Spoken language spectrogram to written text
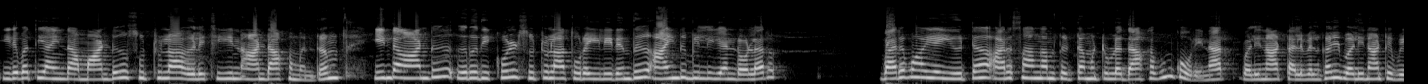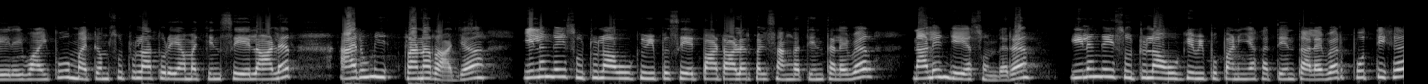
இருபத்தி ஐந்தாம் ஆண்டு சுற்றுலா எழுச்சியின் ஆண்டாகும் என்றும் இந்த ஆண்டு இறுதிக்குள் சுற்றுலாத்துறையிலிருந்து ஐந்து பில்லியன் டாலர் வருவாயை ஈட்ட அரசாங்கம் திட்டமிட்டுள்ளதாகவும் கூறினார். வெளிநாட்டு அலுவல்கள் வெளிநாட்டு வேலைவாய்ப்பு மற்றும் சுற்றுலாத்துறை அமைச்சின் செயலாளர் அருணி ரணராஜா இலங்கை சுற்றுலா ஊக்குவிப்பு செயற்பாட்டாளர்கள் சங்கத்தின் தலைவர் நளின் ஜெயசுந்தர இலங்கை சுற்றுலா ஊக்குவிப்பு பணியகத்தின் தலைவர் புத்திக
